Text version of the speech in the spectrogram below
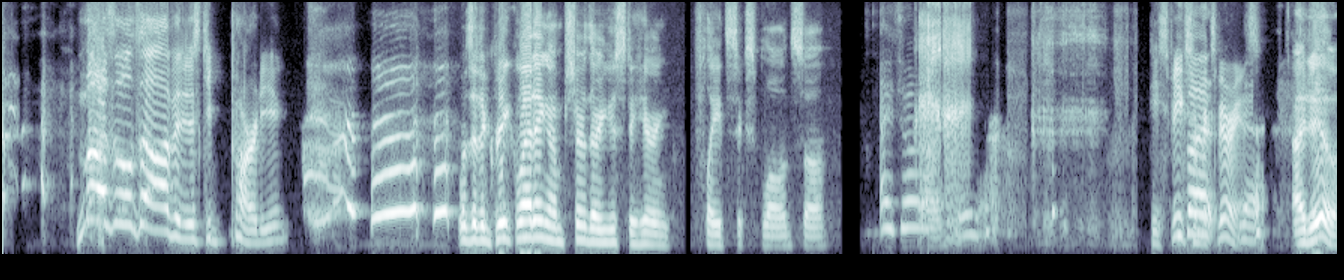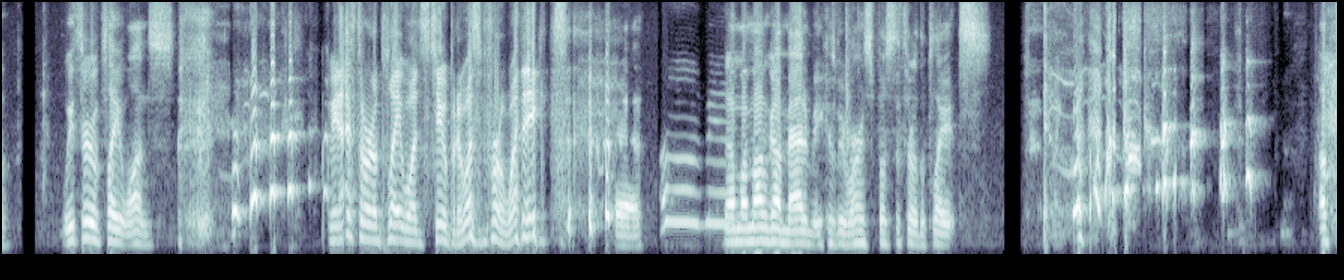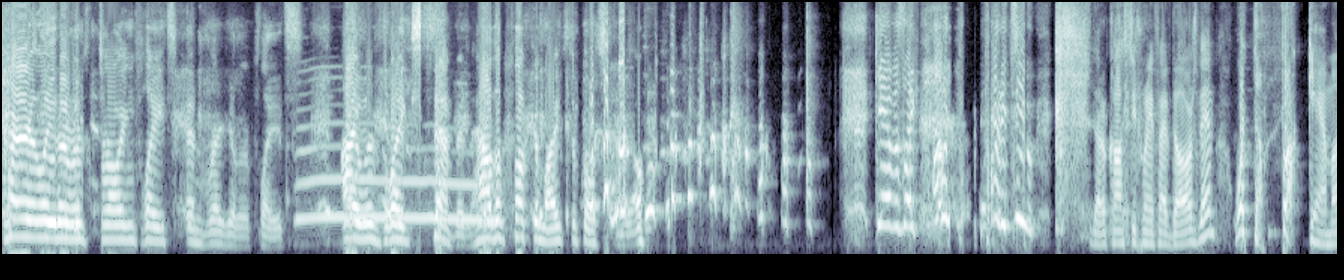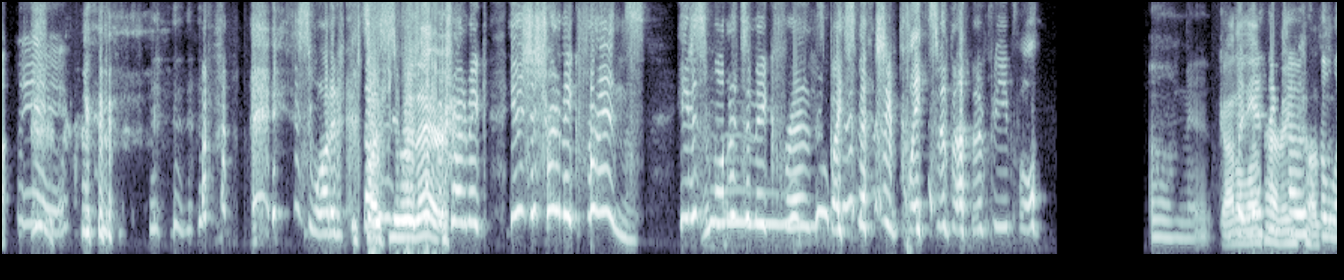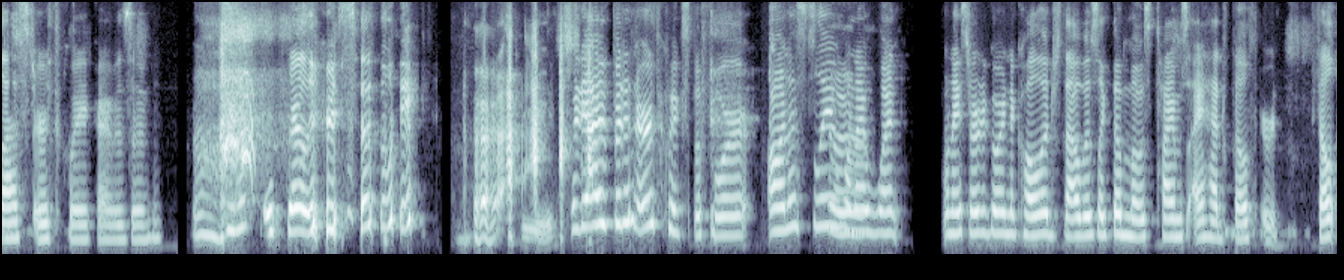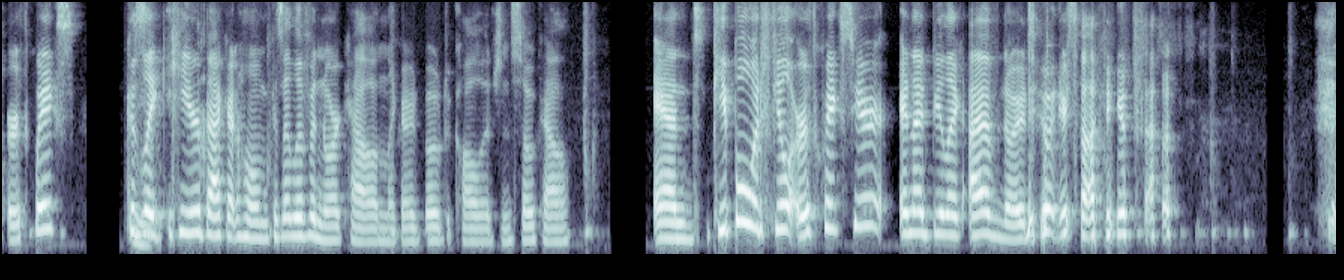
Muzzles off and just keep partying. Was it a Greek wedding? I'm sure they're used to hearing plates explode. So i don't know He speaks from experience. yeah. I do. We threw a plate once. I mean, I've thrown a plate once too, but it wasn't for a wedding. yeah. Oh man. No, my mom got mad at me because we weren't supposed to throw the plates. Apparently, there was throwing plates and regular plates. I was like seven. How the fuck am I supposed to know? Gamma's like, oh, party too. That'll cost you twenty five dollars, ma'am. What the fuck, Gamma? he just wanted. It's that was like his you were there. Trying to make. He was just trying to make friends. He just wanted to make friends by smashing plates with other people. Oh man. Gotta but yeah, I think that was the last earthquake I was in. Fairly recently. But yeah, I've been in earthquakes before. Honestly, when I went when I started going to college, that was like the most times I had felt earth felt earthquakes. Cause Hmm. like here back at home, because I live in NorCal and like I'd go to college in SoCal. And people would feel earthquakes here, and I'd be like, I have no idea what you're talking about.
